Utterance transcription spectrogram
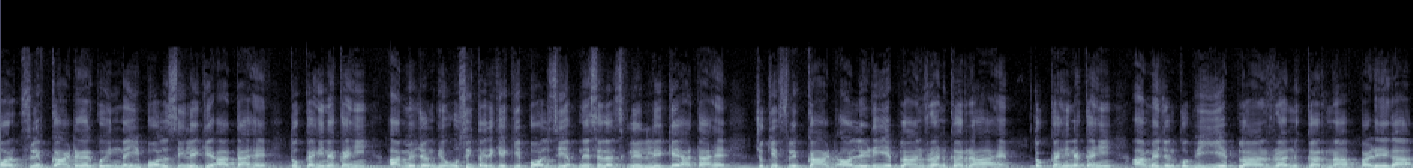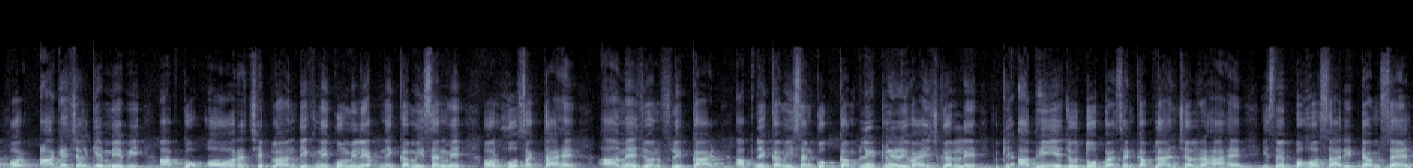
और फ्लिपकार्ट अगर कोई नई पॉलिसी लेके आता है तो कहीं ना कहीं अमेजन भी उसी तरीके की पॉलिसी अपने सेलर्स के लिए लेके आता है चूँकि फ्लिपकार्ट ऑलरेडी ये प्लान रन कर रहा है। तो कहीं ना कहीं अमेजन को भी ये प्लान रन करना पड़ेगा। और आगे चल के मे भी आपको और अच्छे प्लान देखने को मिले अपने कमीशन में, और हो सकता है अमेजोन फ्लिपकार्ट अपने कमीशन को कंप्लीटली रिवाइज कर ले, क्योंकि अभी ये जो दो परसेंट का प्लान चल रहा है, इसमें बहुत सारी टर्म्स एंड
